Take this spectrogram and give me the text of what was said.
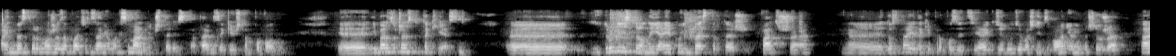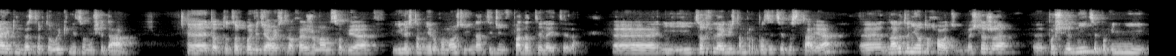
a inwestor może zapłacić za nią maksymalnie 400, tak, z jakiegoś tam powodu. E, I bardzo często tak jest. E, z drugiej strony, ja jako inwestor też patrzę, e, dostaję takie propozycje, gdzie ludzie właśnie dzwonią i myślą, że a jak inwestor to łyknie, co mu się da. To, to co powiedziałeś trochę, że mam sobie ileś tam nieruchomości i na tydzień wpada tyle i tyle. I, i co chwilę jakieś tam propozycje dostaję. E, no ale to nie o to chodzi. Myślę, że e, pośrednicy powinni,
